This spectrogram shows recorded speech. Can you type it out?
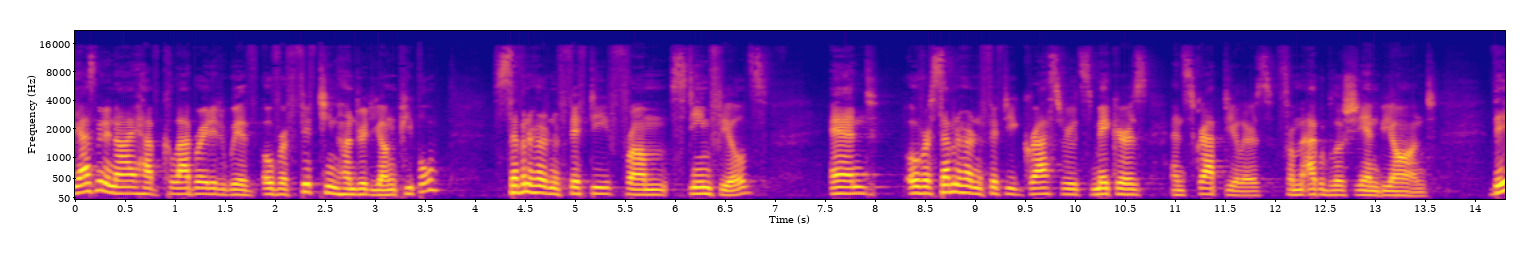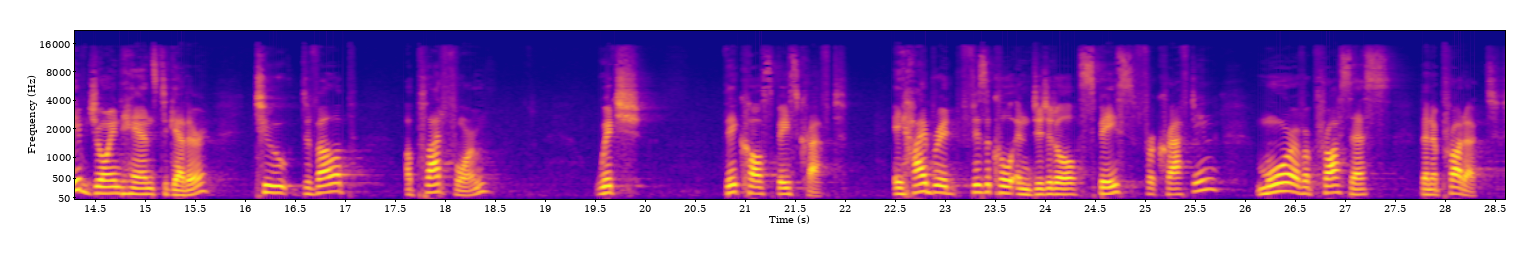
Yasmin and I have collaborated with over 1,500 young people, 750 from STEAM fields, and over 750 grassroots makers and scrap dealers from Agbogbloshie and beyond. They've joined hands together to develop a platform which they call spacecraft, a hybrid physical and digital space for crafting, more of a process than a product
